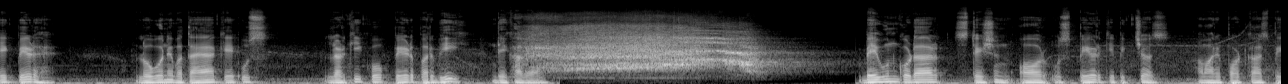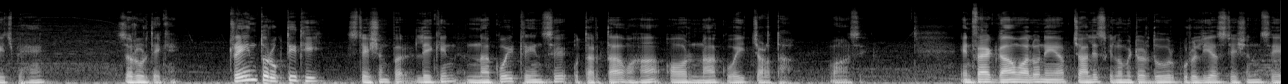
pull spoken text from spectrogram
एक पेड़ है। लोगों ने बताया कि उस लड़की को पेड़ पर भी देखा गया है। बेगुन कोडार स्टेशन और उस पेड़ की पिक्चर्स हमारे पॉडकास्ट पेज पे हैं। ज़रूर देखें। ट्रेन तो रुकती थी स्टेशन पर, लेकिन न कोई ट्रेन से उतरता वहाँ और ना कोई चढ़ता वहाँ से। इनफैक्ट गाँव वालों ने अब 40 किलोमीटर दूर पुरुलिया स्टेशन से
